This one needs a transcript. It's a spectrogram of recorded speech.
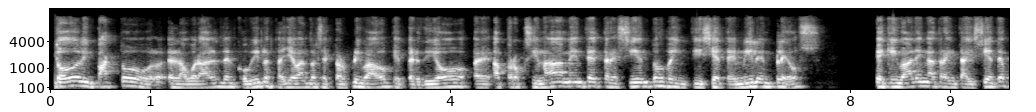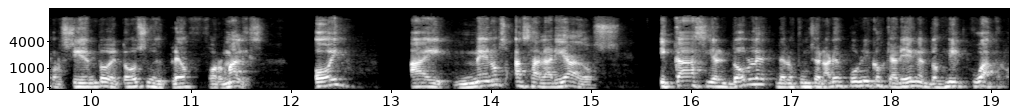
Todo el impacto laboral del COVID lo está llevando el sector privado que perdió eh, aproximadamente 327 mil empleos, que equivalen a 37% de todos sus empleos formales. Hoy hay menos asalariados y casi el doble de los funcionarios públicos que había en el 2004.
